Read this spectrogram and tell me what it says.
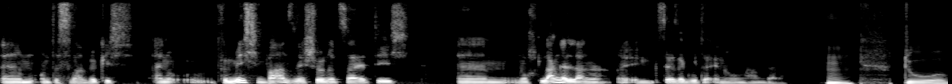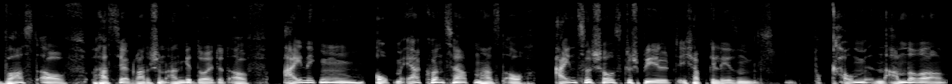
Ähm, und das war wirklich eine für mich wahnsinnig schöne Zeit, die ich ähm, noch lange, lange in sehr, sehr guter Erinnerung haben werde. Hm. Du warst auf, hast ja gerade schon angedeutet, auf einigen Open-Air-Konzerten, hast auch Einzelshows gespielt. Ich habe gelesen, kaum ein anderer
